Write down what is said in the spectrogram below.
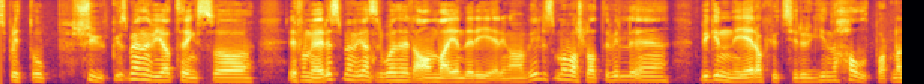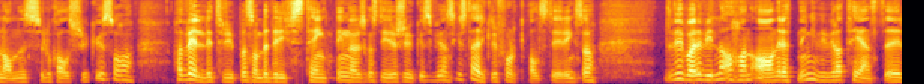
splitte opp sykehus, mener vi at trengs å reformeres. Men vi ønsker å gå en helt annen vei enn det regjeringa vil, som har varsla at de vil eh, bygge ned akuttkirurgien ved halvparten av landets lokalsykehus. og har veldig tro på en sånn bedriftstenkning når vi skal styre sykehus. Vi ønsker sterkere folkevalgtstyring. Så vi bare vil ha en annen retning. Vi vil ha tjenester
